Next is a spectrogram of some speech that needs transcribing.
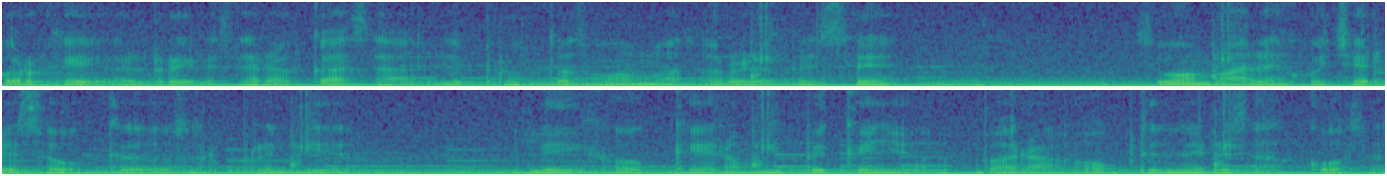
Jorge, al regresar a casa, le preguntó a su mamá sobre la PC. Su mamá al escuchar eso quedó sorprendida. Le dijo que era muy pequeña para obtener esas cosas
